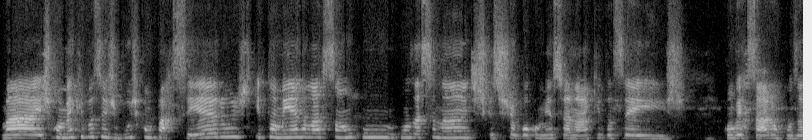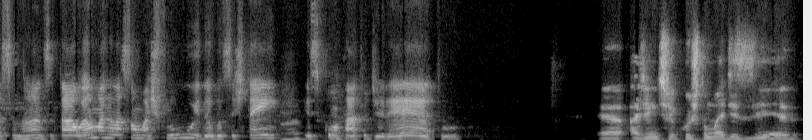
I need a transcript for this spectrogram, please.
mas como é que vocês buscam parceiros e também a relação com, com os assinantes, que você chegou a mencionar que vocês conversaram com os assinantes e tal. É uma relação mais fluida? Vocês têm esse contato direto? É, a gente costuma dizer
